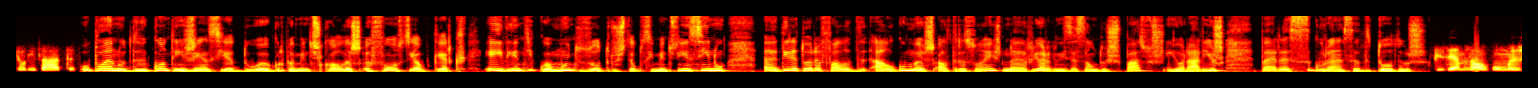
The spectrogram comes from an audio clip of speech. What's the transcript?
realidade. O plano de contingência do agrupamento de escolas Afonso e Albuquerque é idêntico a muitos outros estabelecimentos de ensino. A diretora fala de algumas alterações na reorganização dos espaços e horários para a segurança de todos. Fizemos algumas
